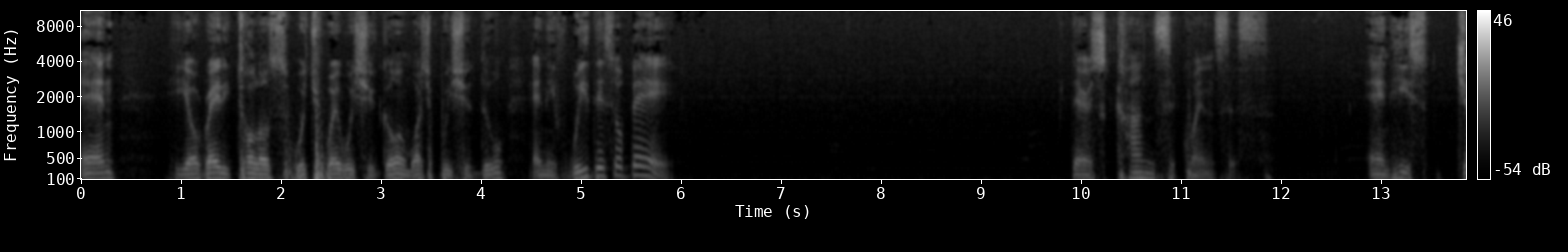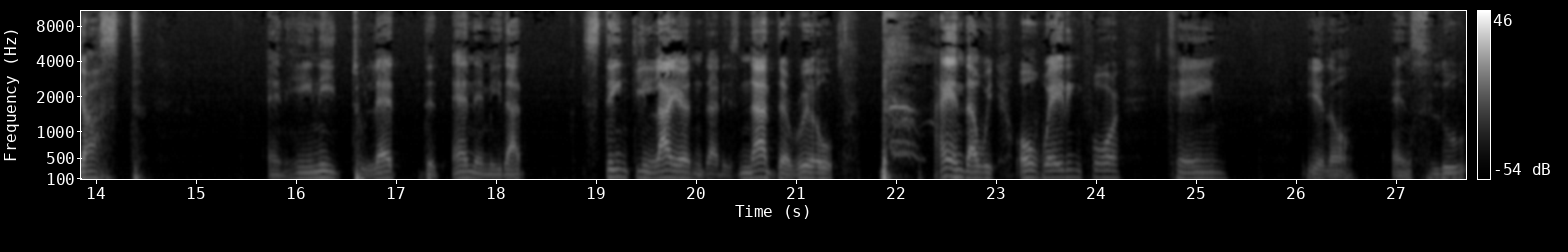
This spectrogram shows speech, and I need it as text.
and He already told us which way we should go and what we should do. And if we disobey, there's consequences. And He's just. And He need to let the enemy, that stinking lion that is not the real lion that we all waiting for, came, you know, and slew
